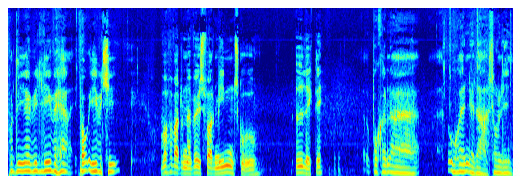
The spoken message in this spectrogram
fordi jeg vil leve her på evig tid. Hvorfor var du nervøs for, at minen skulle ødelægge det? På grund af uren eller sådan noget.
